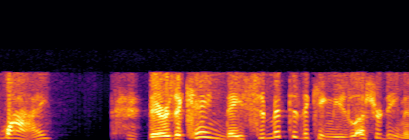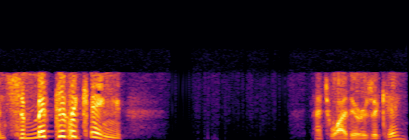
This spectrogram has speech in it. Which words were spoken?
why there's a king. They submit to the king. These lesser demons submit to the king. That's why there is a king.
